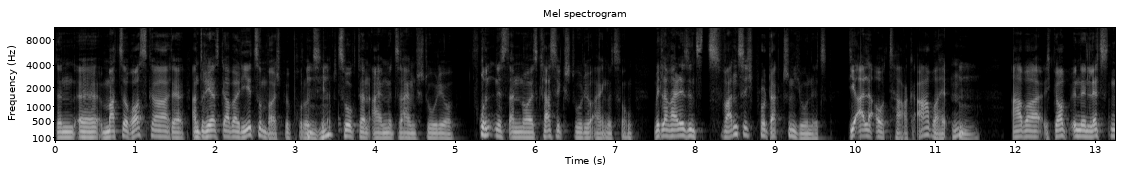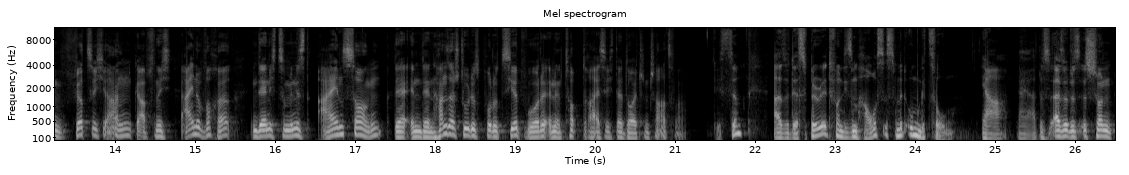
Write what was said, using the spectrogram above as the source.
Dann äh, Matze Roska, der Andreas Gabalier zum Beispiel produziert, mhm. zog dann ein mit seinem Studio. Unten ist ein neues Klassikstudio eingezogen. Mittlerweile sind es 20 Production Units, die alle autark arbeiten. Mhm. Aber ich glaube, in den letzten 40 Jahren gab es nicht eine Woche, in der nicht zumindest ein Song, der in den Hansa-Studios produziert wurde, in den Top 30 der deutschen Charts war. Siehst du? Also der Spirit von diesem Haus ist mit umgezogen. Ja, ja, ja. Das, also das ist schon,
